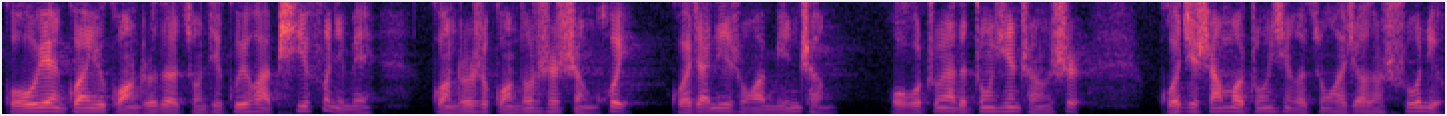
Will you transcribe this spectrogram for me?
国务院关于广州的总体规划批复里面，广州是广东省省会、国家历史文化名城、我国重要的中心城市、国际商贸中心和综合交通枢纽，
